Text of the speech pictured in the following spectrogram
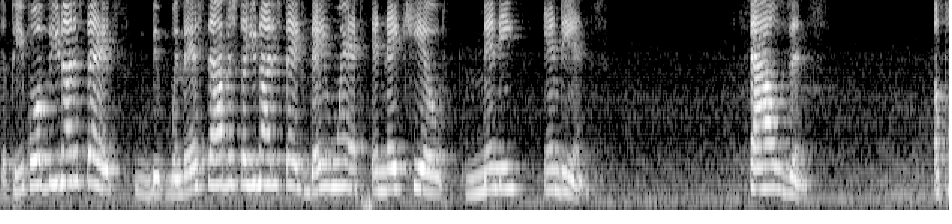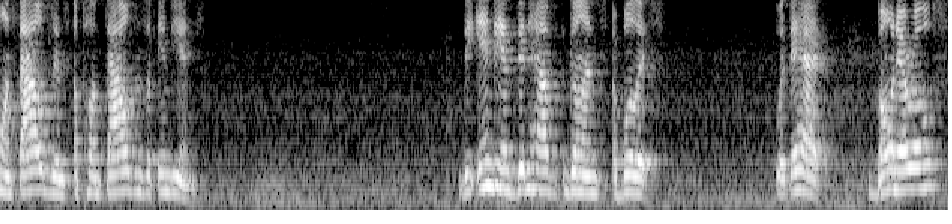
The people of the United States, when they established the United States, they went and they killed many Indians. Thousands upon thousands upon thousands of Indians. The Indians didn't have guns or bullets. What they had bow and arrows,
